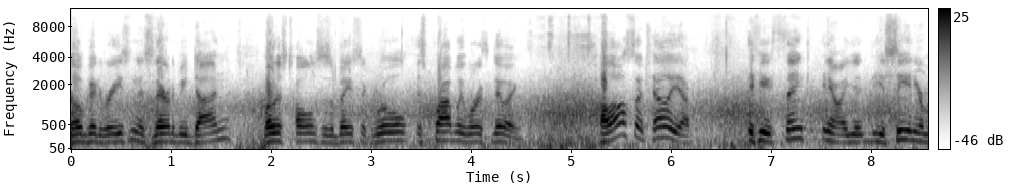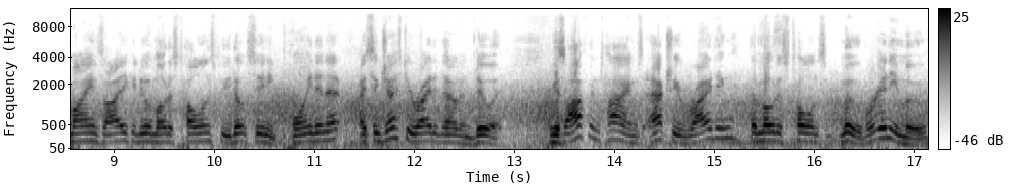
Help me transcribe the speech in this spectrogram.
No good reason. It's there to be done. Modus tollens is a basic rule. It's probably worth doing. I'll also tell you, if you think, you know, you, you see in your mind's eye you can do a modus tollens, but you don't see any point in it, I suggest you write it down and do it. Because oftentimes, actually writing the modus tollens move, or any move,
